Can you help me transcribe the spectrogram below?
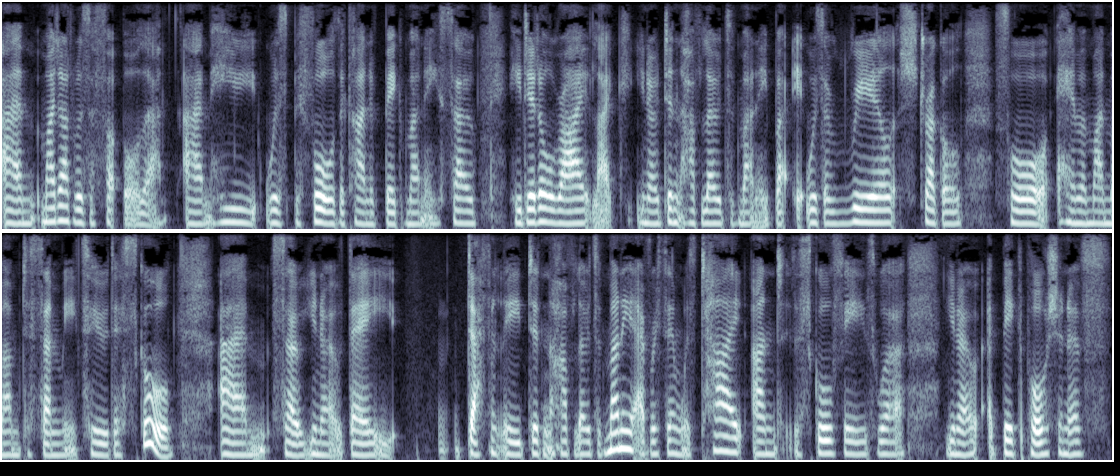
Um, my dad was a footballer. Um, he was before the kind of big money so he did all right like you know didn't have loads of money but it was a real struggle for him and my mum to send me to this school. Um, so you know they definitely didn't have loads of money. Everything was tight, and the school fees were, you know, a big portion of,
